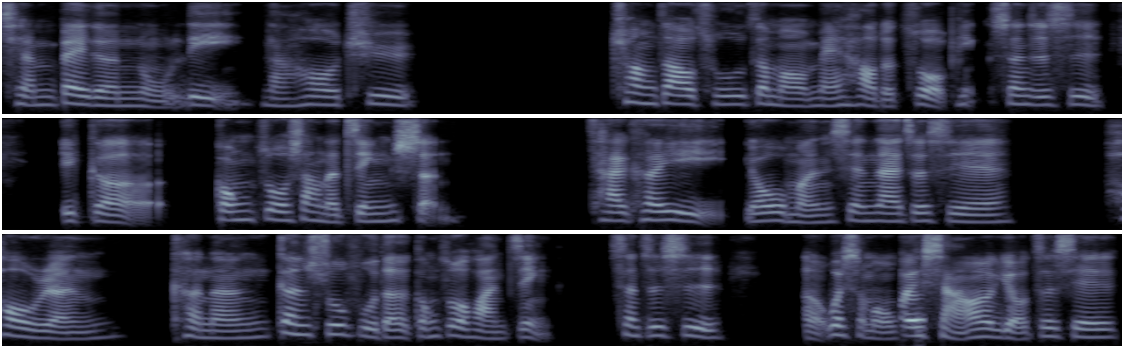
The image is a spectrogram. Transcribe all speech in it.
前辈的努力，然后去创造出这么美好的作品，甚至是一个工作上的精神，才可以有我们现在这些后人可能更舒服的工作环境，甚至是呃，为什么我会想要有这些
